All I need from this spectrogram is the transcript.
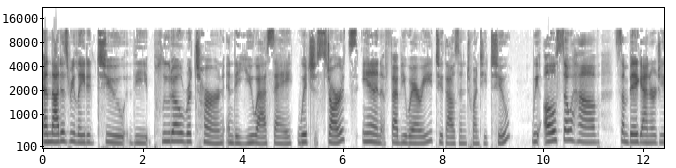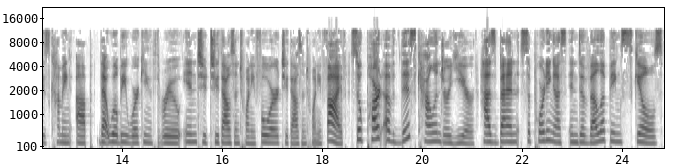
And that is related to the Pluto return in the USA, which starts in February 2022. We also have some big energies coming up that we'll be working through into 2024, 2025. So part of this calendar year has been supporting us in developing skills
